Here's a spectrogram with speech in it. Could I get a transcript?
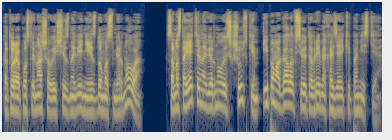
которая после нашего исчезновения из дома Смирнова самостоятельно вернулась к Шуйским и помогала все это время хозяйке поместья.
